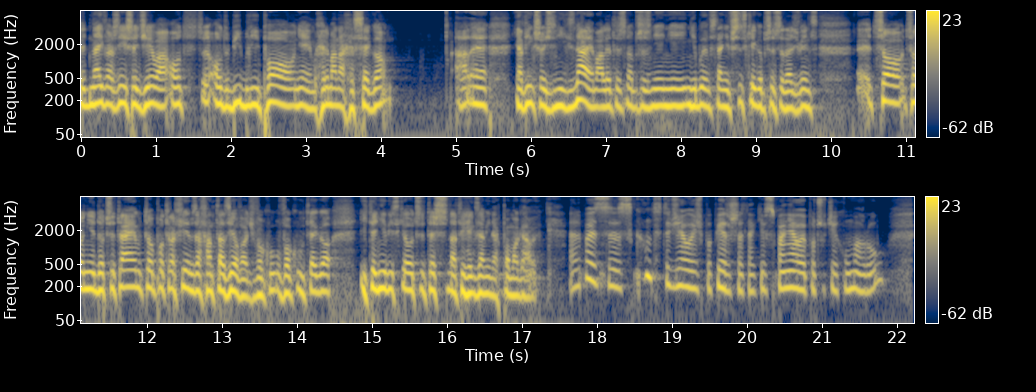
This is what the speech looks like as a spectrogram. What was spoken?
najważniejsze dzieła od, od Biblii po, nie wiem, Hermana Hessego, ale ja większość z nich znałem, ale też no, przecież nie, nie, nie byłem w stanie wszystkiego przeczytać, więc e, co, co nie doczytałem, to potrafiłem zafantazjować wokół, wokół tego i te niebieskie oczy też na tych egzaminach pomagały. Ale powiedz, skąd ty wziąłeś po pierwsze takie wspaniałe poczucie humoru e,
